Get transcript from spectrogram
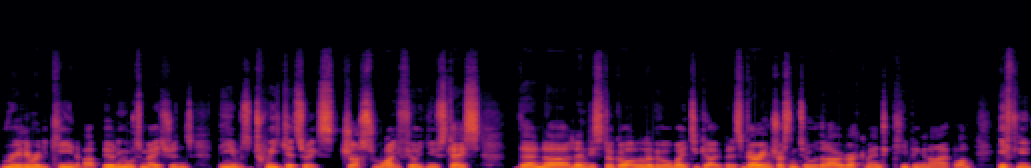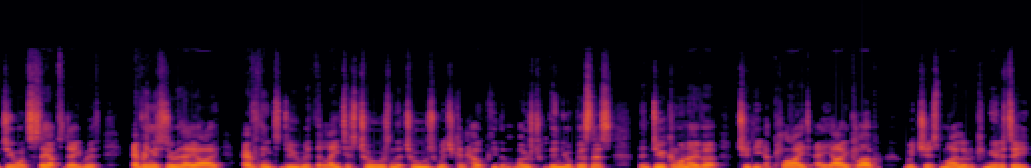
really, really keen about building automations, being able to tweak it so it's just right for your use case, then uh, Lindy's still got a little bit of a way to go. But it's a very interesting tool that I would recommend keeping an eye upon. If you do want to stay up to date with everything to do with AI, everything to do with the latest tools and the tools which can help you the most within your business, then do come on over to the Applied AI Club, which is my little community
